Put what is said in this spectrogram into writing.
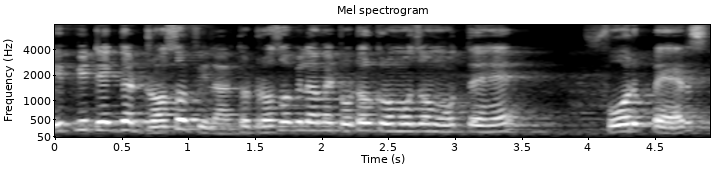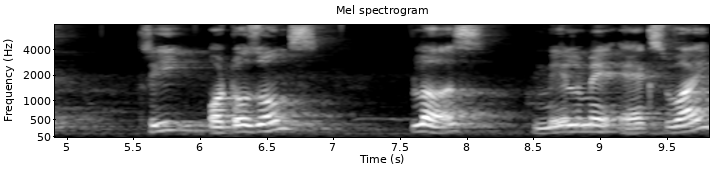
if we take the drosophila तो ड्रोसोफिला में टोटल क्रोमोजोम होते हैं four pairs three autosomes plus male में एक्स वाई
